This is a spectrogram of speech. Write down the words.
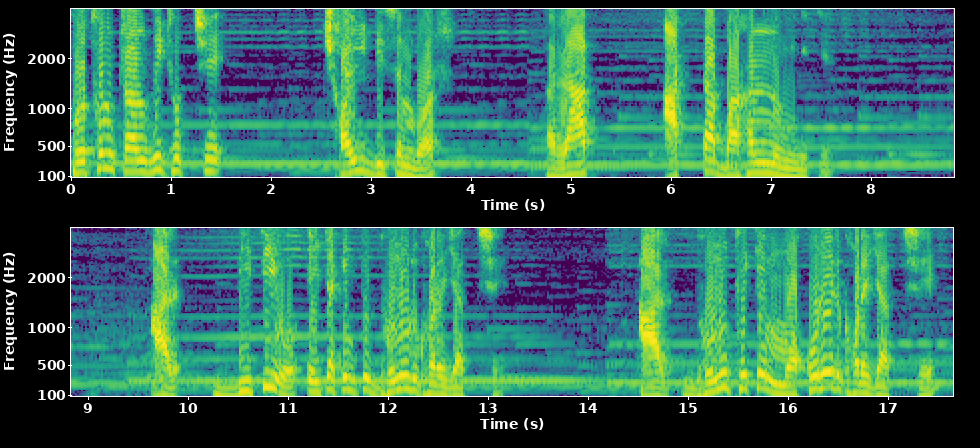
প্রথম ট্রানজিট হচ্ছে ছয় ডিসেম্বর রাত আটটা বাহান্ন মিনিটে। আর দ্বিতীয়, এইটা কিন্তু ধনুর ঘরে যাচ্ছে। আর ধনু থেকে মকরের ঘরে যাচ্ছে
